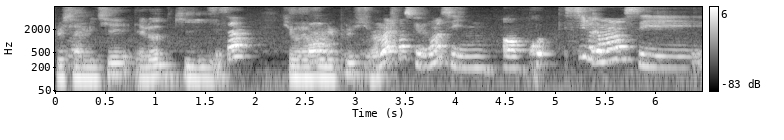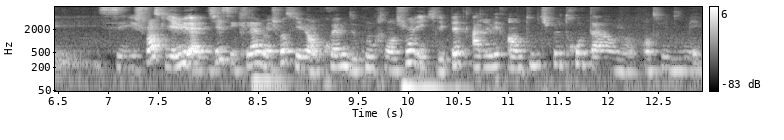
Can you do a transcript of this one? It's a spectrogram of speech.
plus amitié et l'autre qui C'est ça. qui aurait voulu plus tu vois Moi, je pense que vraiment, c'est une. pro- Si vraiment, c'est. C'est- Je pense qu'il y a eu amitié, c'est clair, mais je pense qu'il y a eu un problème de compréhension et qu'il est peut-être arrivé un tout petit peu trop tard, genre, entre guillemets.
